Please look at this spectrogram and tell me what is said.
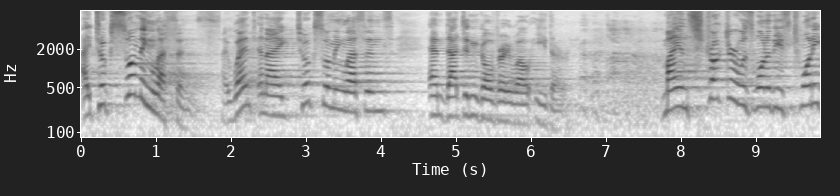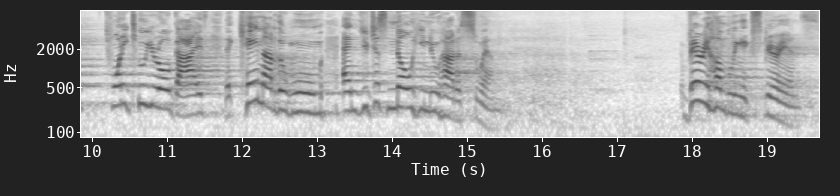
I took swimming lessons. I went and I took swimming lessons, and that didn't go very well either. My instructor was one of these 20, 22 year old guys that came out of the womb, and you just know he knew how to swim. Very humbling experience.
